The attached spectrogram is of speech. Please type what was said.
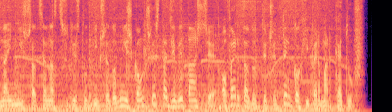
Najniższa cena z 30 dni przed obniżką 319. Oferta dotyczy tylko hipermarketów.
